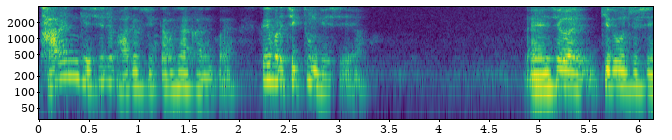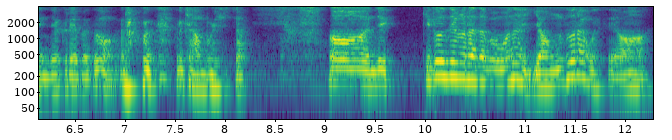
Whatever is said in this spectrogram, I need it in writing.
다른 계시를 받을 수 있다고 생각하는 거예요. 그게 바로 직통 계시예요. 네, 제가 기도원 출신인데 그래도 여러분 그렇게 안 보이시죠? 어 이제 기도원 생활하다 보면은 영서라고 있어요.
